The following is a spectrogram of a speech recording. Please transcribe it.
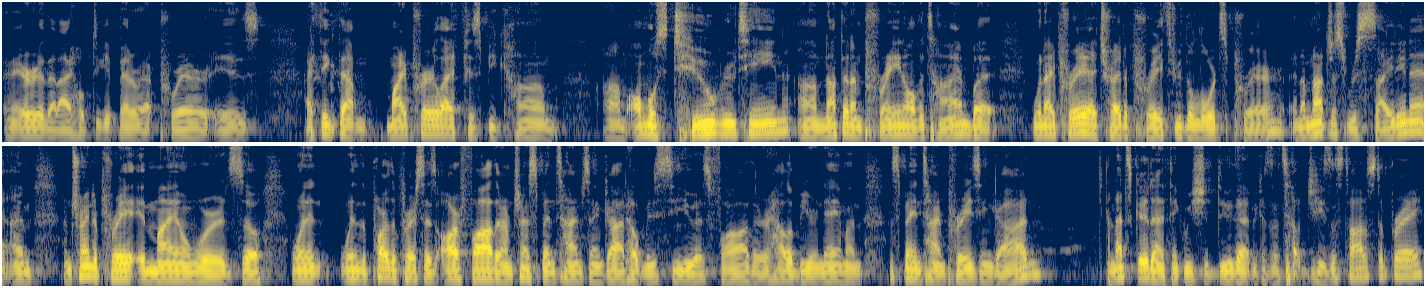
an area that I hope to get better at prayer is I think that my prayer life has become um, almost too routine. Um, not that I'm praying all the time, but when I pray, I try to pray through the Lord's Prayer, and I'm not just reciting it. I'm I'm trying to pray it in my own words. So when it, when the part of the prayer says "Our Father," I'm trying to spend time saying, "God, help me to see you as Father. Hallowed be your name." I'm, I'm spending time praising God, and that's good. And I think we should do that because that's how Jesus taught us to pray.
